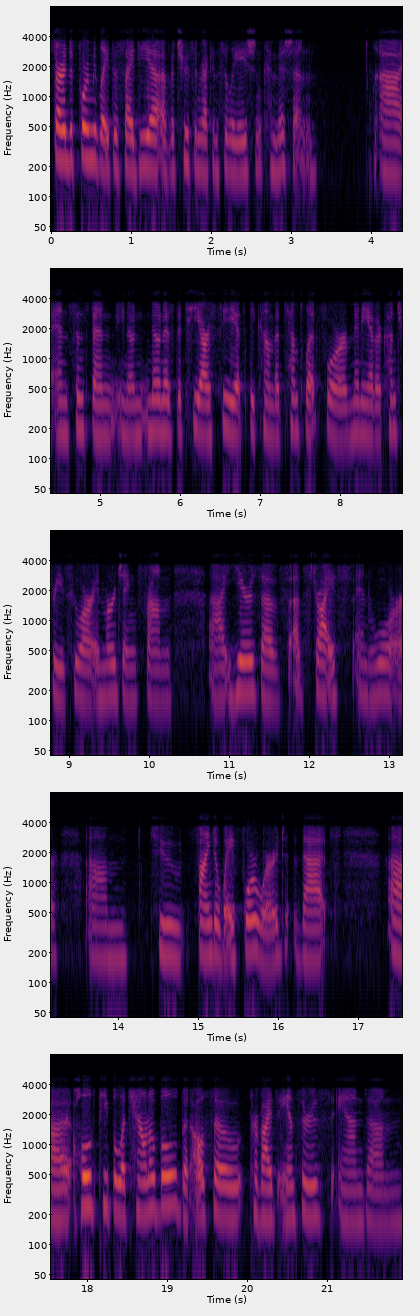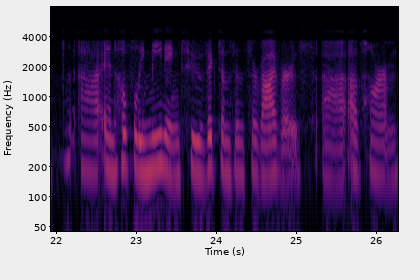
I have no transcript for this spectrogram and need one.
started to formulate this idea of a Truth and Reconciliation Commission. Uh, and since then, you know, known as the TRC, it's become a template for many other countries who are emerging from uh, years of, of strife and war um, to find a way forward that uh, hold people accountable, but also provides answers and um, uh, and hopefully meaning to victims and survivors uh, of harm.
